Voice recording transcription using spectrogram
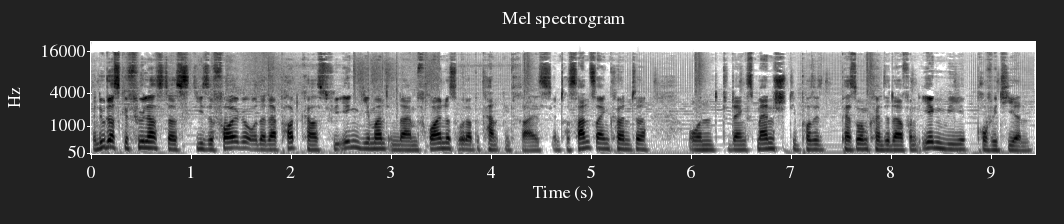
wenn du das Gefühl hast, dass diese Folge oder der Podcast für irgendjemand in deinem Freundes- oder Bekanntenkreis interessant sein könnte und du denkst, Mensch, die Person könnte davon irgendwie profitieren,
